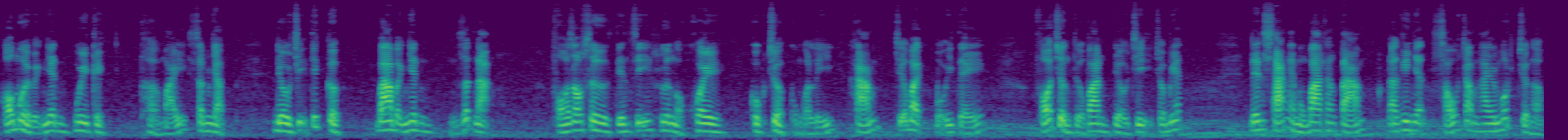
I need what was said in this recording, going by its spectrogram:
có 10 bệnh nhân nguy kịch, thở máy xâm nhập, điều trị tích cực, 3 bệnh nhân rất nặng. Phó giáo sư tiến sĩ Lương Ngọc Khuê, Cục trưởng Cục Quản lý Khám Chữa Bệnh Bộ Y tế, Phó trưởng tiểu ban điều trị cho biết, đến sáng ngày 3 tháng 8 đã ghi nhận 621 trường hợp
